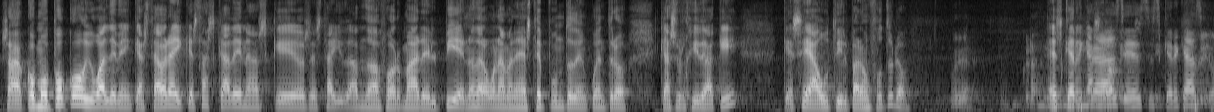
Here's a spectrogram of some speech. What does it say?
o sea, como poco, igual de bien que hasta ahora y que estas cadenas que os está ayudando a formar el pie, ¿no? De alguna manera, este punto de encuentro que ha surgido aquí, que sea útil para un futuro. Muy bien, gracias. Es que ricasco. Gracias, es que ricasco.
